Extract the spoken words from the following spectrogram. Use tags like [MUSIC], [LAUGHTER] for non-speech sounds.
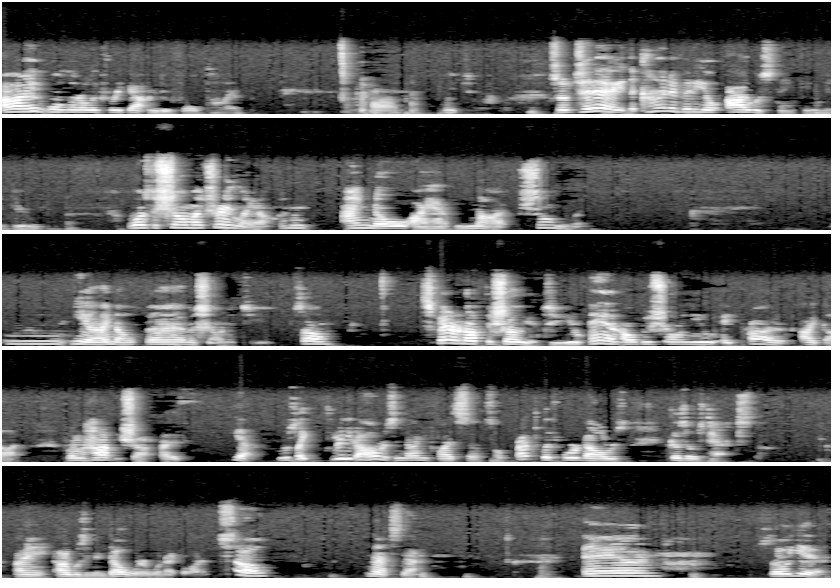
I will literally freak out and do full time. Um, so today, the kind of video I was thinking to do was to show my train layout. And I know I have not shown you it. Mm, yeah, I know. But I haven't shown it to you. So, it's fair enough to show it to you, and I'll be showing you a product I got from a hobby shop. I, yeah, it was like $3.95, so practically $4 because it was taxed. I, I wasn't in Delaware when I bought it. So, that's that. And, so yeah.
